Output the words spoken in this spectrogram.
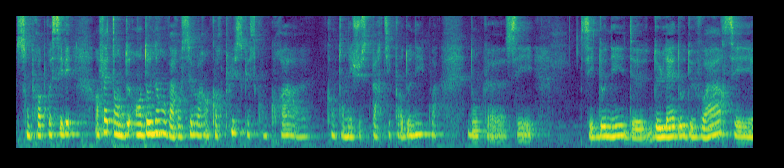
son propre CV. En fait, en, donnant, on va recevoir encore plus que ce qu'on croit quand on est juste parti pour donner. Quoi. Donc, c'est c'est donner de, de l'aide aux devoirs, c'est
